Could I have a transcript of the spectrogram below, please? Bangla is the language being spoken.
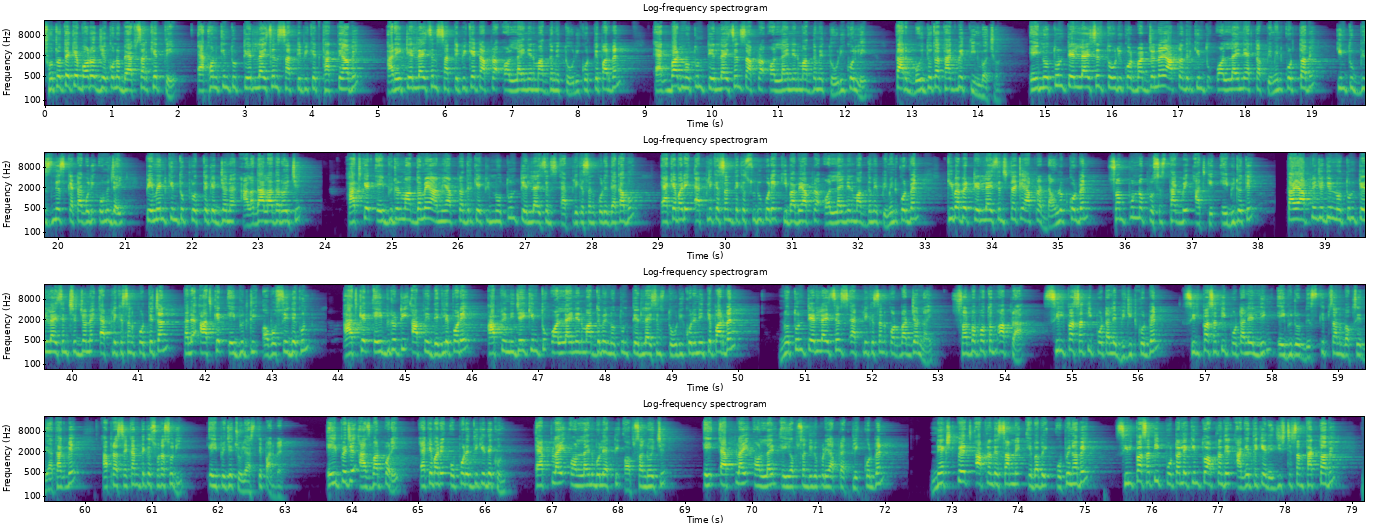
ছোট থেকে বড় যে কোনো ব্যবসার ক্ষেত্রে এখন কিন্তু ট্রেড লাইসেন্স সার্টিফিকেট থাকতে হবে। আর এই ট্রেড লাইসেন্স সার্টিফিকেট আপনারা অনলাইনের মাধ্যমে তৈরি করতে পারবেন। একবার নতুন ট্রেড লাইসেন্স আপনারা অনলাইনের মাধ্যমে তৈরি করলে তার বৈধতা থাকবে তিন বছর। এই নতুন ট্রেড লাইসেন্স তৈরি করবার জন্য আপনাদের কিন্তু অনলাইনে একটা পেমেন্ট করতে হবে। কিন্তু বিজনেস ক্যাটাগরি অনুযায়ী পেমেন্ট কিন্তু প্রত্যেকের জন্য আলাদা আলাদা রয়েছে। আজকের এই ভিডিওর মাধ্যমে আমি আপনাদেরকে একটি নতুন ট্রেড লাইসেন্স অ্যাপ্লিকেশন করে দেখাবো। একেবারে অ্যাপ্লিকেশন থেকে শুরু করে কীভাবে আপনারা অনলাইনের মাধ্যমে পেমেন্ট করবেন, কীভাবে ট্রেড লাইসেন্সটাকে আপনারা ডাউনলোড করবেন, সম্পূর্ণ প্রসেস থাকবে আজকের এই ভিডিওতে। তাই আপনি যদি নতুন ট্রেড লাইসেন্সের জন্য অ্যাপ্লিকেশন করতে চান, তাহলে আজকের এই ভিডিওটি অবশ্যই দেখুন। আজকের এই ভিডিওটি আপনি দেখলে পরে আপনি নিজেই কিন্তু অনলাইনের মাধ্যমে নতুন ট্রেড লাইসেন্স তৈরি করে নিতে পারবেন। নতুন ট্রেড লাইসেন্স অ্যাপ্লিকেশন করবার জন্যই সর্বপ্রথম আপনারা শিল্পাসাথী পোর্টালে ভিজিট করবেন। শিল্পা সাথী পোর্টালের লিঙ্ক এই ভিডিওর ডিসক্রিপশান বক্সে দেওয়া থাকবে। আপনারা সেখান থেকে সরাসরি এই পেজে চলে আসতে পারবেন। এই পেজে আসবার পরে একেবারে ওপরের দিকে দেখুন অ্যাপ্লাই অনলাইন বলে একটি অপশান রয়েছে। এই অ্যাপ্লাই অনলাইন এই অপশানটির উপরে আপনারা ক্লিক করবেন। নেক্সট পেজ আপনাদের সামনে এভাবে ওপেন হবে। শিল্পা সাথী পোর্টালে কিন্তু আপনাদের আগে থেকে রেজিস্ট্রেশন থাকতে হবে।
